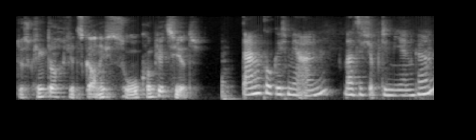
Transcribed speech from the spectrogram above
Das klingt doch jetzt gar nicht so kompliziert. Dann gucke ich mir an, was ich optimieren kann.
